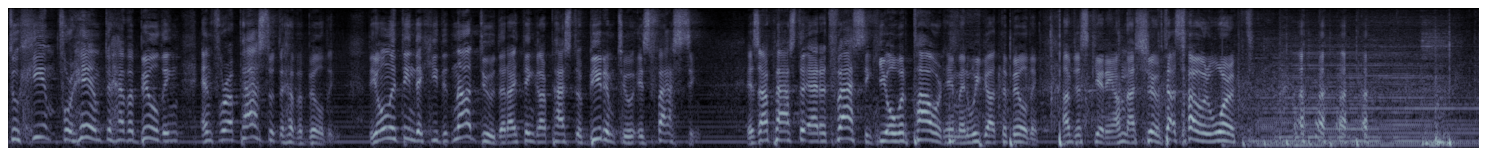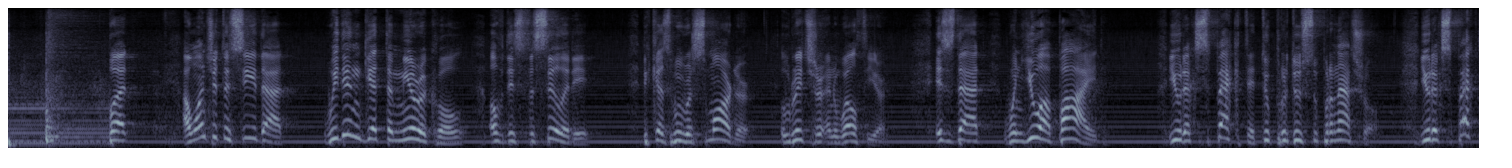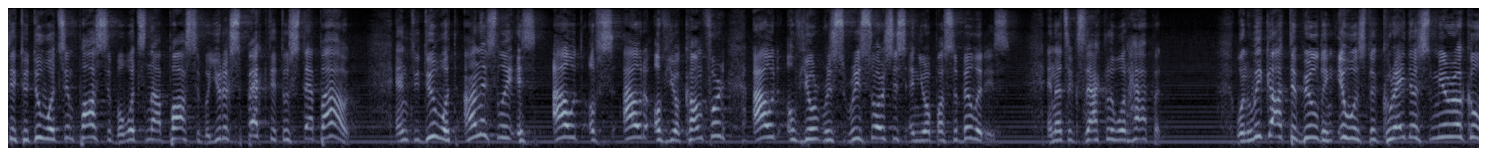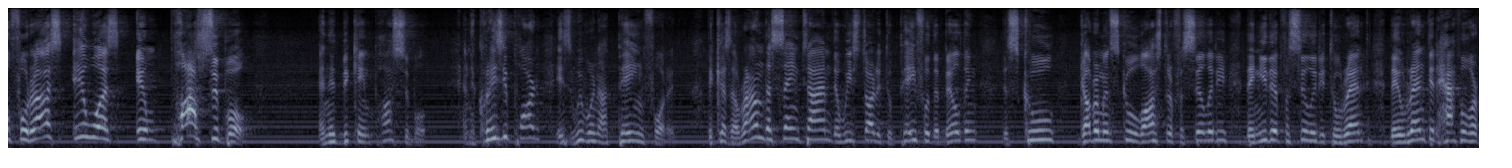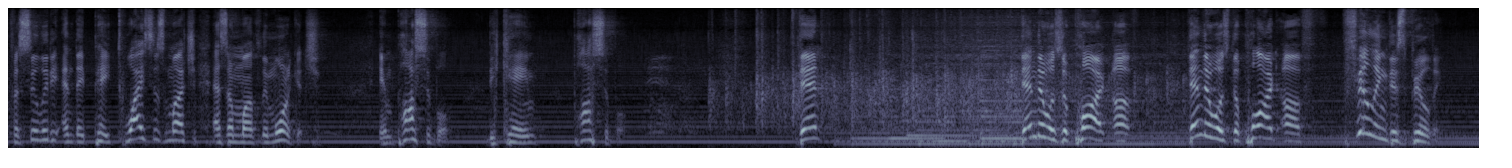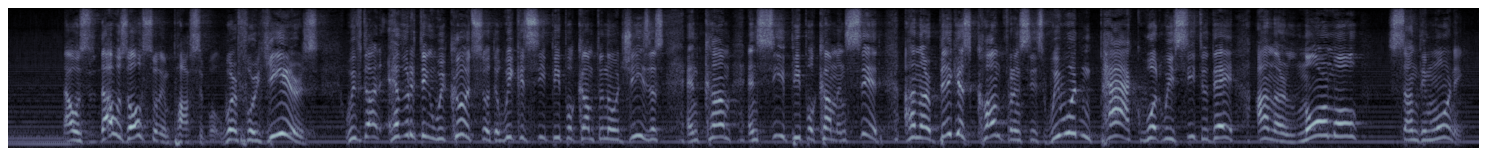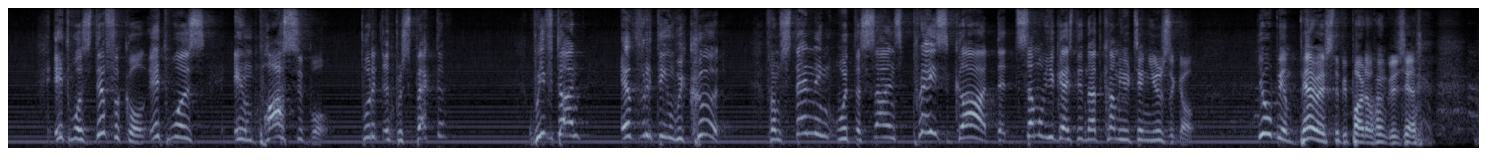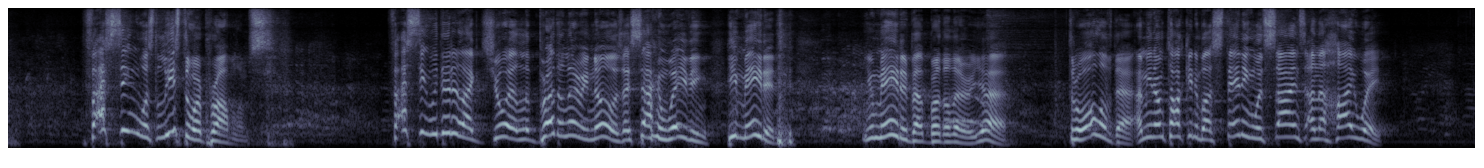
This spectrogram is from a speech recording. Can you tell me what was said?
to him for him to have a building and for a pastor to have a building. The only thing that he did not do that I think our pastor beat him to is fasting. As our pastor added fasting, he overpowered him and we got the building. I'm just kidding. I'm not sure if that's how it worked. but I want you to see that we didn't get the miracle of this facility because we were smarter, richer and wealthier. Is that when you abide, you'd expect it to produce supernatural. You'd expect it to do what's impossible, what's not possible. You'd expect it to step out and to do what honestly is out of, out of your comfort, out of your resources and your possibilities. And that's exactly what happened. When we got the building, it was the greatest miracle for us. It was impossible and it became possible. And the crazy part is we were not paying for it because around the same time that we started to pay for the building, the school, government school lost their facility. They needed a facility to rent. They rented half of our facility and they paid twice as much as our monthly mortgage. Impossible became possible. Then, then there was a part of, then there was the part of filling this building. That was, that was also impossible. Where for years we've done everything we could so that we could see people come to know Jesus and come and see people come and sit. On our biggest conferences we wouldn't pack what we see today on our normal Sunday morning. It was difficult. It was impossible. Put it in perspective. We've done everything we could from standing with the signs. Praise God that some of you guys did not come here 10 years ago. You'll be embarrassed to be part of Hungry Gen. Fasting was least of our problems. Fasting, we did it like joy. Brother Larry knows. I saw him waving. He made it. You made it, Brother Larry. Yeah. Through all of that. I mean, I'm talking about standing with signs on the highway.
